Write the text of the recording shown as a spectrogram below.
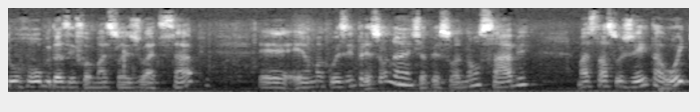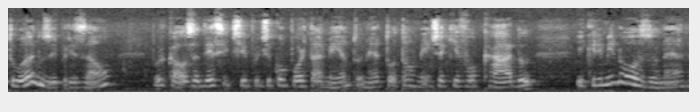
do roubo das informações de WhatsApp, é, é uma coisa impressionante. A pessoa não sabe, mas está sujeita a oito anos de prisão por causa desse tipo de comportamento né, totalmente equivocado e criminoso. Né?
